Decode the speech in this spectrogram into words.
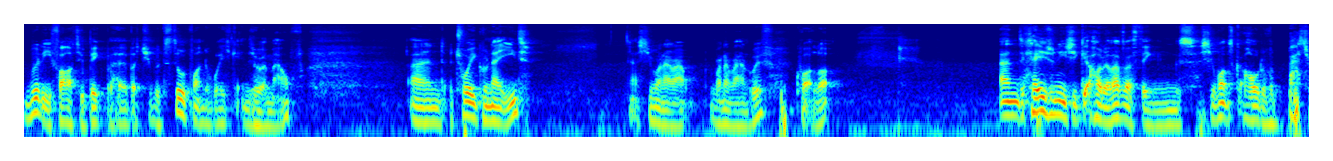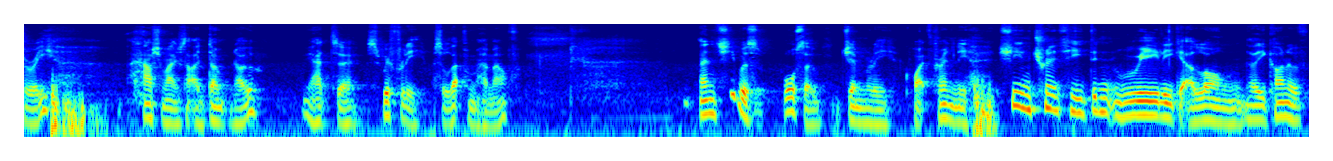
really far too big for her, but she would still find a way to get into her mouth, and a toy grenade that run around, run around with quite a lot. And occasionally she'd get hold of other things. She once got hold of a battery. How she managed that, I don't know. We had to swiftly saw that from her mouth. And she was also generally quite friendly. She and Trinity didn't really get along. They kind of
